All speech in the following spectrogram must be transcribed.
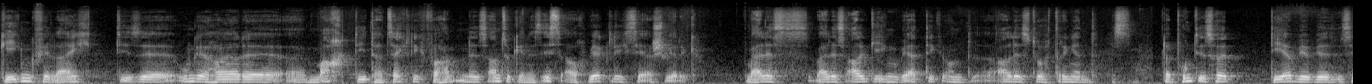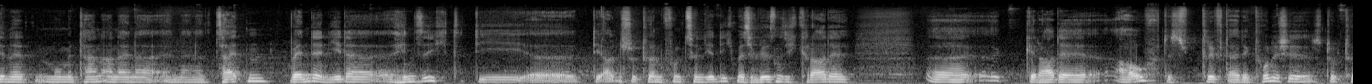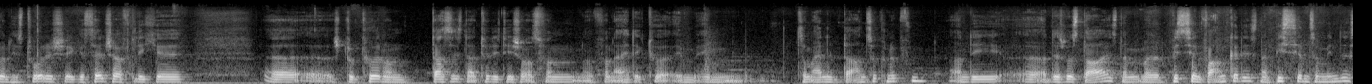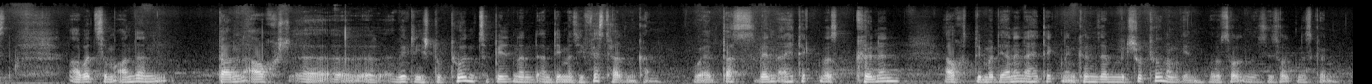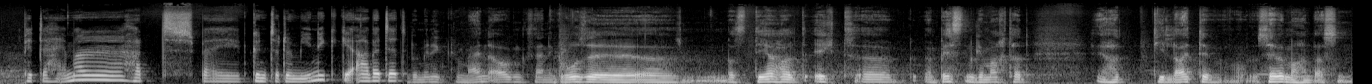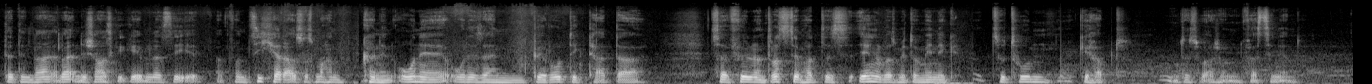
gegen vielleicht diese ungeheure äh, Macht, die tatsächlich vorhanden ist, anzugehen. Es ist auch wirklich sehr schwierig, weil es, weil es allgegenwärtig und alles durchdringend ist. Der Punkt ist halt, der, wir, wir sind halt momentan an einer, an einer Zeitenwende in jeder Hinsicht. Die, äh, die alten Strukturen funktionieren nicht mehr, sie lösen sich gerade äh, gerade auf. Das trifft architektonische Strukturen, historische, gesellschaftliche äh, Strukturen und das ist natürlich die Chance von, von Architektur, im, im, zum einen da anzuknüpfen an, die, an das, was da ist, damit man ein bisschen verankert ist, ein bisschen zumindest, aber zum anderen dann auch äh, wirklich Strukturen zu bilden, an, an denen man sich festhalten kann. Weil das, wenn Architekten was können, auch die modernen Architekten, dann können sie mit Strukturen umgehen. Oder sollten sie sollten das können. Peter Heimal hat bei Günter Dominik gearbeitet. Dominik, in meinen Augen, seine große, äh, was der halt echt äh, am besten gemacht hat, er hat die Leute selber machen lassen. Der hat den Leuten die Chance gegeben, dass sie von sich heraus was machen können, ohne, ohne sein Bürodiktat da zu erfüllen. Und trotzdem hat das irgendwas mit Dominik zu tun gehabt. Und das war schon faszinierend.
